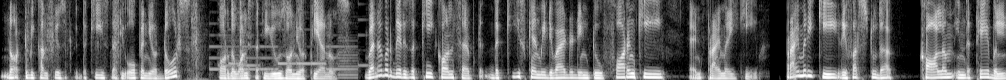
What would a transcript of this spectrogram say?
not to be confused with the keys that you open your doors or the ones that you use on your pianos. Whenever there is a key concept, the keys can be divided into foreign key and primary key. Primary key refers to the column in the table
